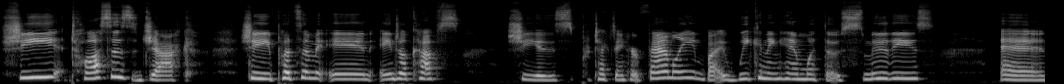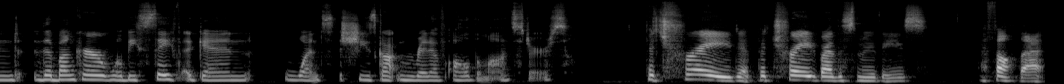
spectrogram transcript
She tosses jack. She puts him in angel cuffs. She is protecting her family by weakening him with those smoothies and the bunker will be safe again once she's gotten rid of all the monsters betrayed betrayed by the smoothies i felt that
